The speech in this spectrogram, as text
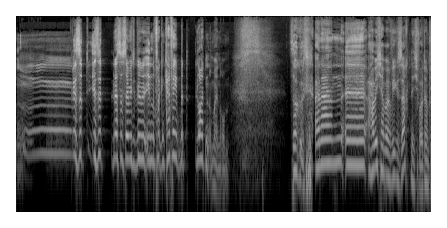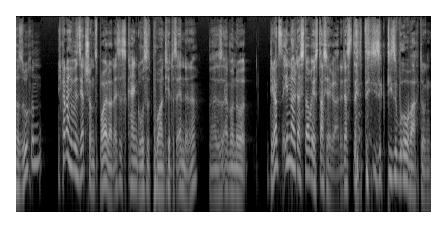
Mm, Is it, is it necessary to do it in fucking Café mit Leuten um einen rum? So gut. Und dann äh, habe ich aber, wie gesagt, nicht. Ich wollte dann versuchen. Ich kann euch übrigens jetzt schon spoilern. Es ist kein großes pointiertes Ende, ne? Es ist einfach nur. Der ganze Inhalt der Story ist das hier gerade. Das, diese, diese Beobachtung.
